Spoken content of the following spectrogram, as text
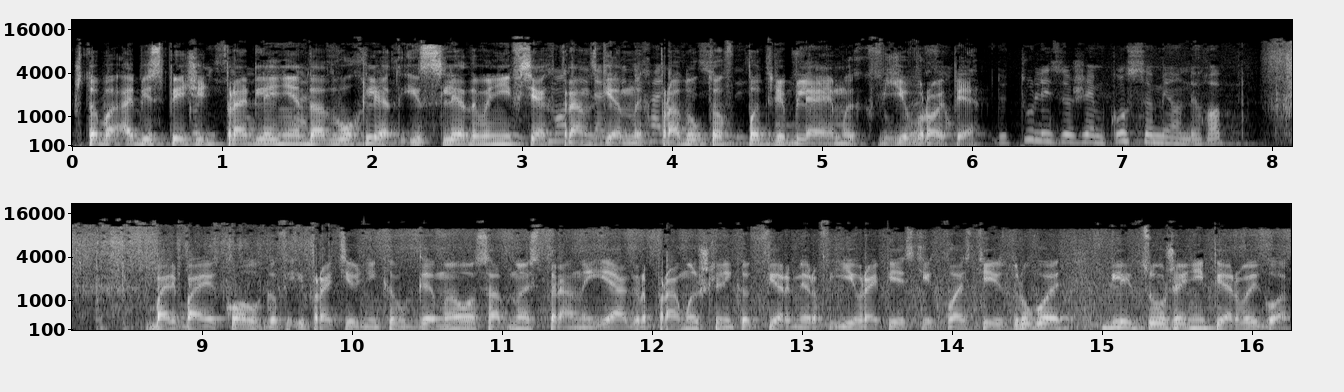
чтобы обеспечить продление до двух лет исследований всех трансгенных продуктов, потребляемых в Европе. Борьба экологов и противников ГМО с одной стороны и агропромышленников, фермеров и европейских властей с другой длится уже не первый год.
